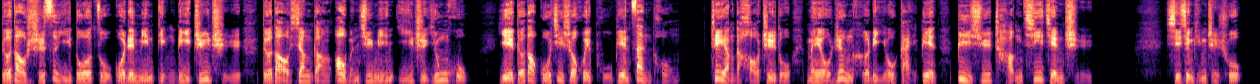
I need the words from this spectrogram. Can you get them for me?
得到十四亿多祖国人民鼎力支持，得到香港、澳门居民一致拥护，也得到国际社会普遍赞同。这样的好制度没有任何理由改变，必须长期坚持。习近平指出，“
